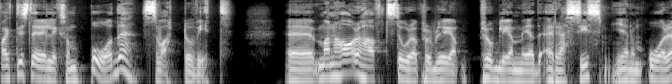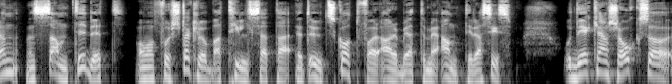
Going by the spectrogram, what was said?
Faktiskt är det liksom både svart och vitt. Eh, man har haft stora problem, med rasism genom åren, men samtidigt var man första klubb att tillsätta ett utskott för arbete med antirasism. Och det kanske också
